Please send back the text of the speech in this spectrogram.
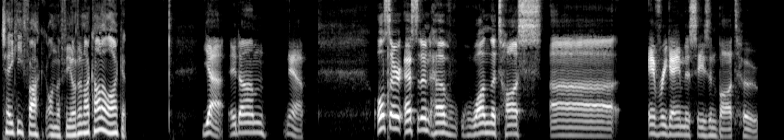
cheeky fuck on the field, and I kind of like it. Yeah, it um yeah. Also, Essendon have won the toss uh every game this season bar two.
